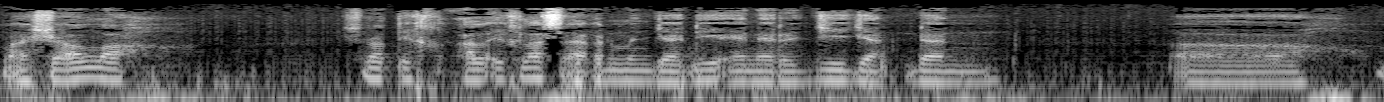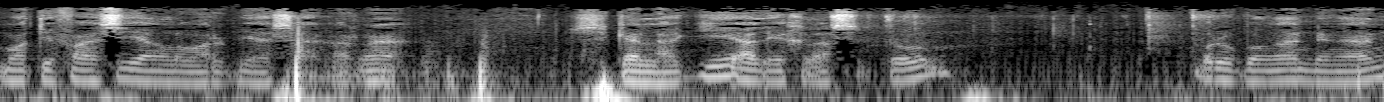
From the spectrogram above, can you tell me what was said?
Masya Allah Surat Al-Ikhlas akan menjadi energi dan uh, motivasi yang luar biasa Karena sekali lagi Al-Ikhlas itu berhubungan dengan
